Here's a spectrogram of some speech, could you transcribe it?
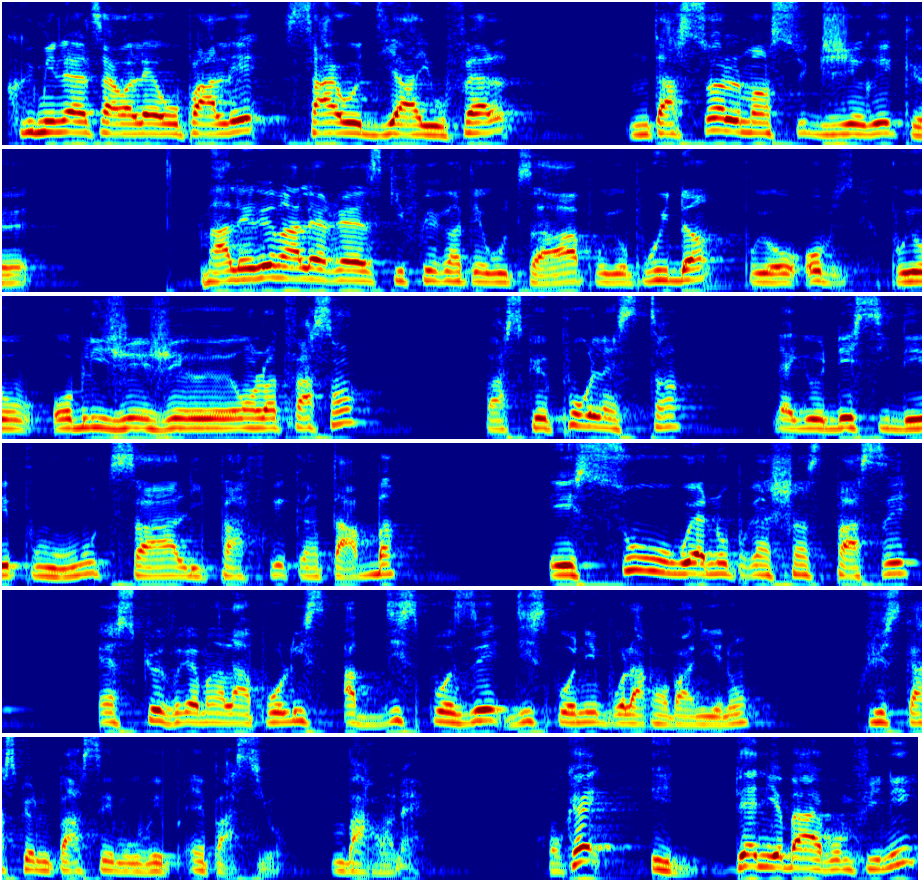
criminel ça ou parler, ça ou dit à you fait, m'ta seulement suggéré que malheureux malheureuse qui fréquente route ça pour yo prudent, pour pour obligé gérer l'autre façon parce que pour l'instant, nèg yo décidé pour route ça li pas fréquentable et sous où nous prend chance passer, est-ce que vraiment la police a disposé disponible pour l'accompagner non? Jusqu'à ce que nous passions mauvais impatient. M'baronne. OK? Et dernier bail pour me finir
